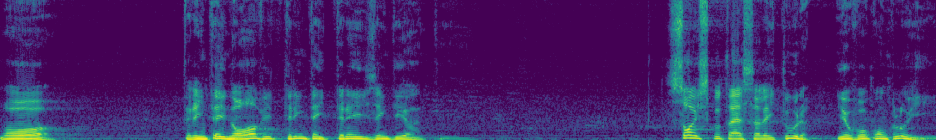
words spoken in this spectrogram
Oh, 39, 33 em diante. Só escutar essa leitura e eu vou concluir.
